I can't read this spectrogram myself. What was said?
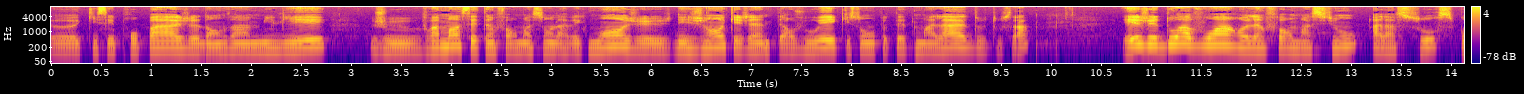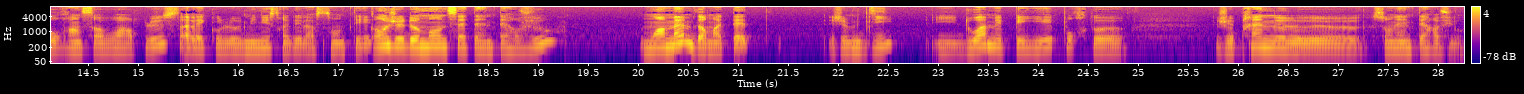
euh, qui se propage dans un millier. Je, vraiment, cette information-là avec moi, je, des gens que j'ai interviewés qui sont peut-être malades, tout ça. Et je dois avoir l'information à la source pour en savoir plus avec le ministre de la Santé. Quand je demande cette interview, moi-même dans ma tête, je me dis, il doit me payer pour que je prenne son interview.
